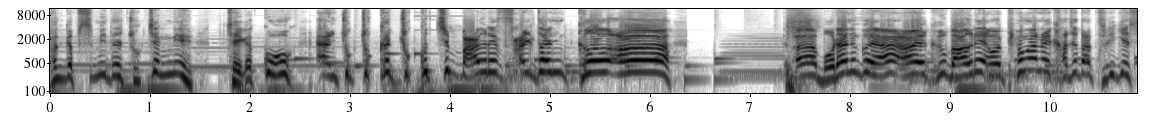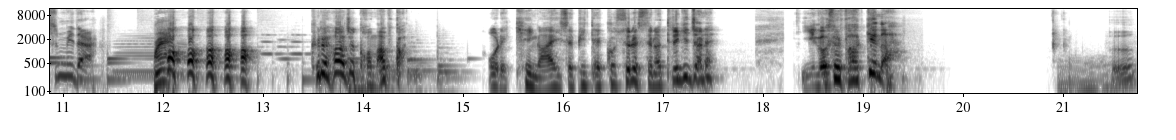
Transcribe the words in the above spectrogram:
반갑습니다, 족장님. 제가 꼭 안촉촉한 초코칩 마을에 살던 그 아, 아 뭐라는 거야? 아, 그 마을에 어, 평안을 가져다 드리겠습니다. 그래 아주 고맙군 우리 킹 아이스 비테쿠스를 쓰러뜨리기 전에 이것을 받게나 어?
